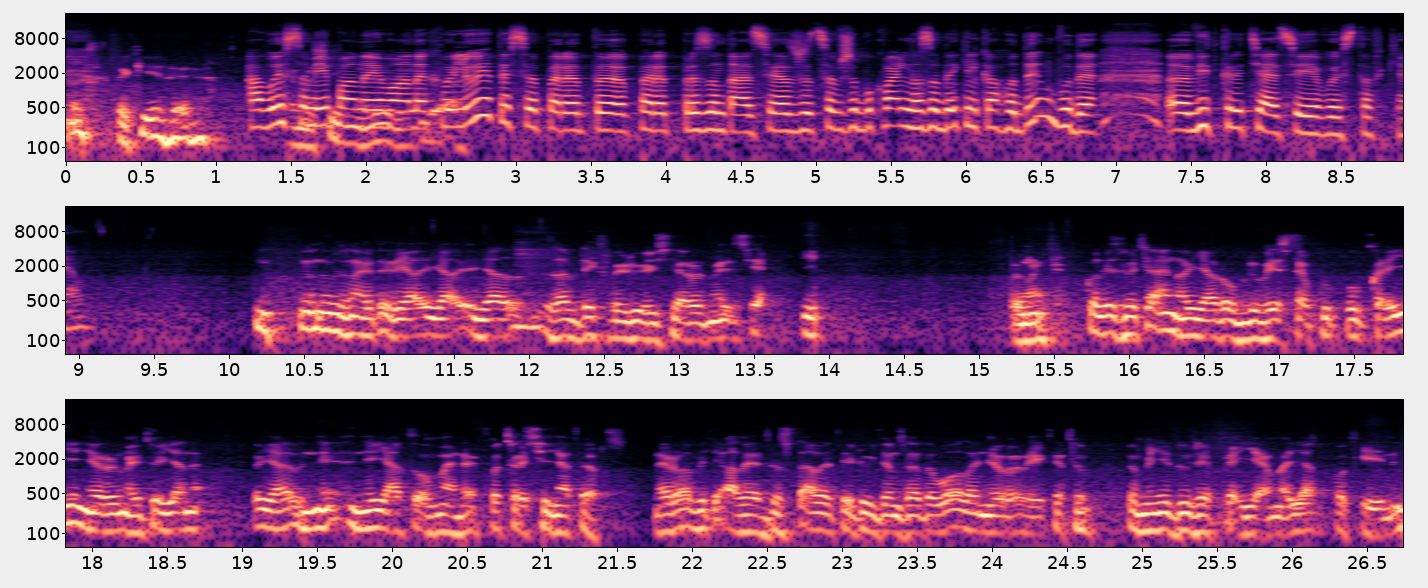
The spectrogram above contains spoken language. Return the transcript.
Ну, такі, е, А ви самі, пане Іване, хвилюєтеся перед, е, перед презентацією? Адже це вже буквально за декілька годин буде е, відкриття цієї виставки. Ну, ну, ви знаєте, я, я, я завжди хвилююся, розумієте. І коли, звичайно, я роблю виставку по Україні, розумієте, то я, не- то я ніякого в мене потрясіння то не робить, але доставити людям задоволення велике, то, то мені дуже приємно, я спокійний.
